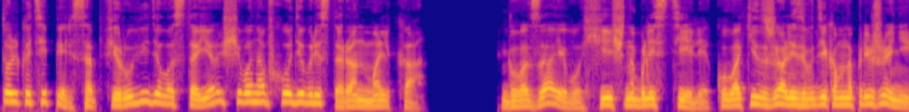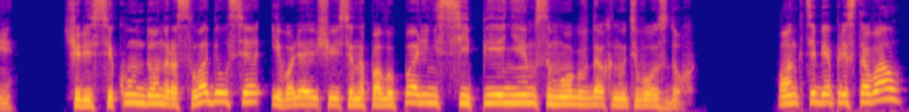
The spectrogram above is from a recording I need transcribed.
Только теперь Сапфир увидела стоящего на входе в ресторан малька. Глаза его хищно блестели, кулаки сжались в диком напряжении. Через секунду он расслабился, и валяющийся на полу парень с сипением смог вдохнуть воздух. «Он к тебе приставал?»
